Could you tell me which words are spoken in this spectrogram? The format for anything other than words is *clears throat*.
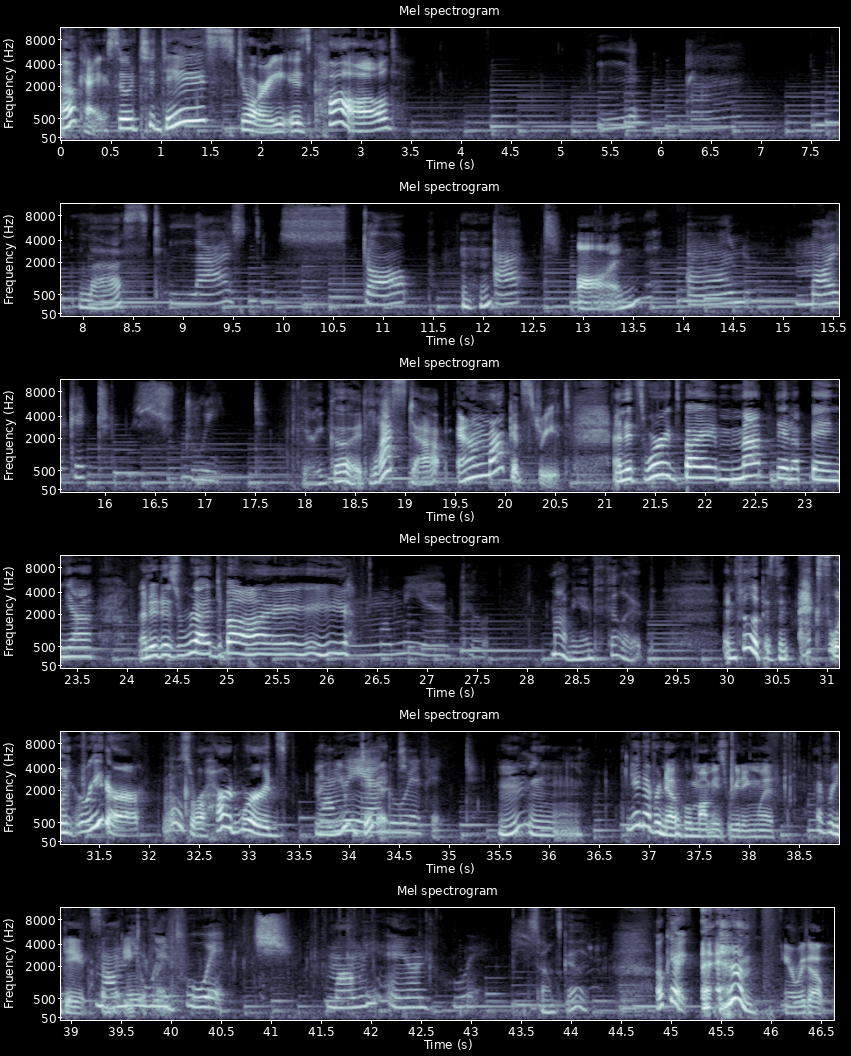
Okay, so today's story is called Last last stop Mhm. at on. on Market Street. Very good. Last stop on Market Street. And it's words by Matt de la Peña. And it is read by Mommy and Philip. Mommy and Philip. And Philip is an excellent reader. Those were hard words. And Mommy you did and it. with it. Mm. You never know who mommy's reading with. Every day it's somebody Mommy different. with which? Mommy and which? Sounds good. Okay, *clears throat* here we go.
